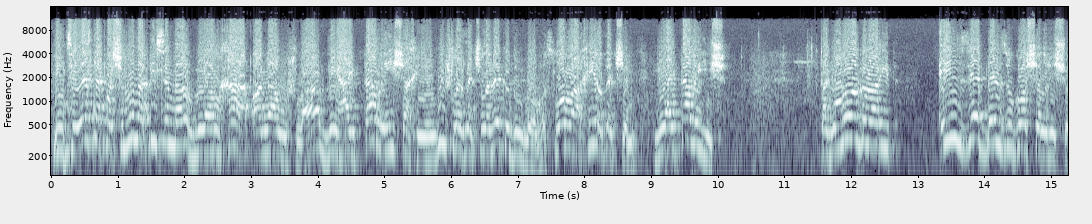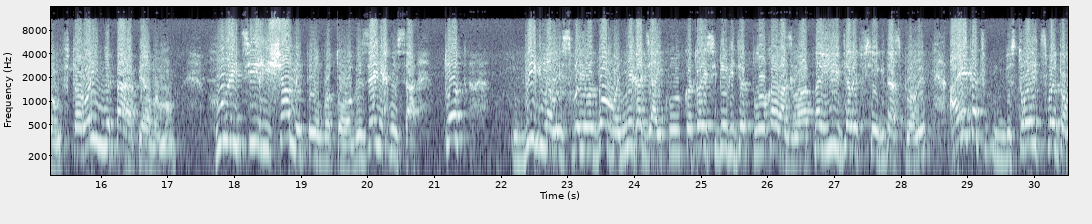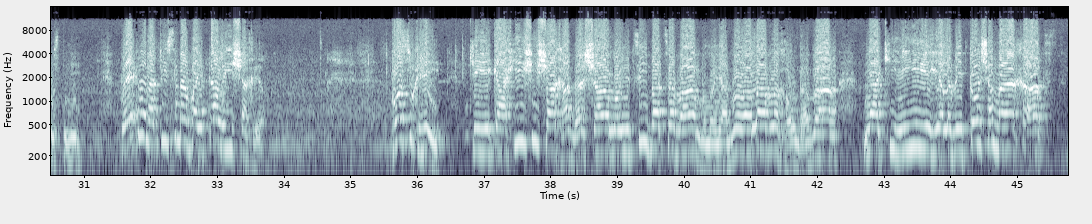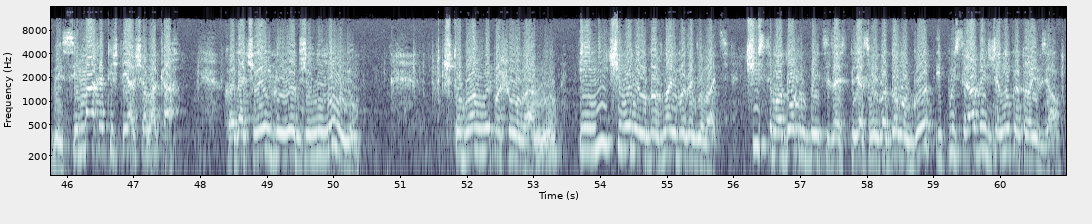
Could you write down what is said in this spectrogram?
Интересно, почему написано «Виалха» она ушла, «Вихайтала иш ахир» вышла за человека другого. Слово «ахир» зачем? «Вихайтала иш». Так Гмор говорит, «Эйзе бен зугошел решен». Второй не пара первому. «Хуэти решам и тербото». Везе их неса. Тот выгнал из своего дома негодяйку, которая себе ведет плохо, развратно, или делает всегда споры, а этот строит свой дом с ней. Поэтому написано «Вайтала и Шахир». פוסוק ה' כי ייקח איש אישה חדשה, לא יוציא בצבא ולא יבוא עליו לכל דבר, נקי יהיה לביתו שנה אחת, ושימח את אשתיה שלקח. Когда человек берет жену новую, чтобы он не пошел в армию, и ничего не должно его задевать. Чистым он должен быть для своего дома год, и пусть радует жену, которую взял.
